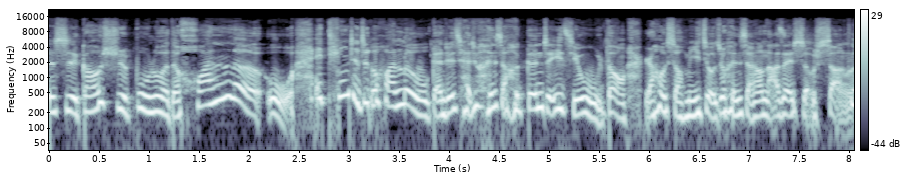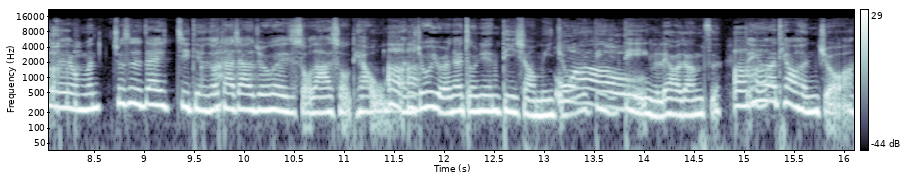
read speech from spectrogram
这是高氏部落的欢乐舞。哎，听着这个欢乐舞，感觉起来就很想要跟着一起舞动，然后小米酒就很想要拿在手上了。对，我们就是在祭典的时候，大家就会手拉手跳舞嘛，就会有人在中间递小米酒、递递饮料这样子，因为要跳很久啊。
